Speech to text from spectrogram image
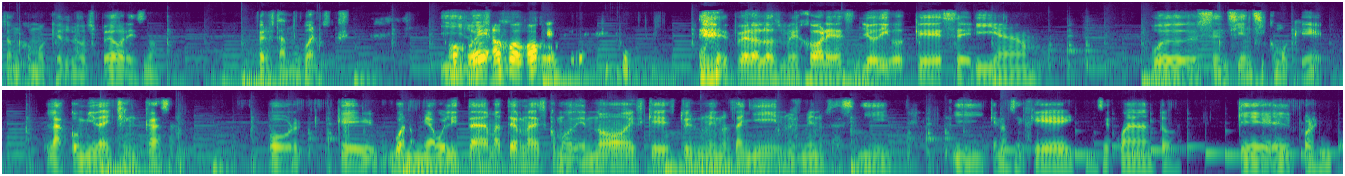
son como que los peores, ¿no? Pero están muy buenos. ojo, eh, ojo, ojo. Pero los mejores, yo digo que sería, pues en sí en sí como que la comida hecha en casa. porque, bueno, mi abuelita materna es como de, no, es que esto es menos dañino y menos así, y que no sé qué, no sé cuánto. Que, el, por ejemplo,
